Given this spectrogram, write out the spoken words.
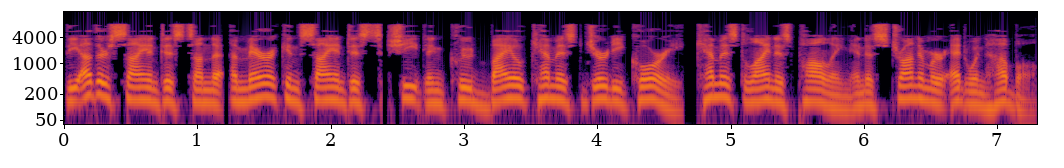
The other scientists on the American Scientists sheet include biochemist Gerty Cori, chemist Linus Pauling, and astronomer Edwin Hubble.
